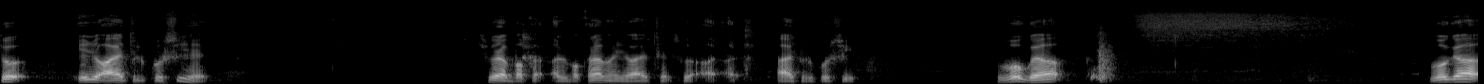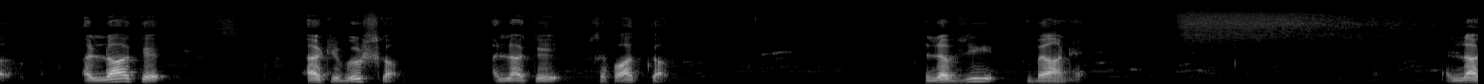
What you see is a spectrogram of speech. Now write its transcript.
تو یہ جو آیت الکرسی ہے سورہ البقرا میں جو آیت ہے آیت الکرسی وہ گیا وہ گیا اللہ کے ایٹریبیوٹس کا اللہ کے صفات کا لفظی بیان ہے اللہ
